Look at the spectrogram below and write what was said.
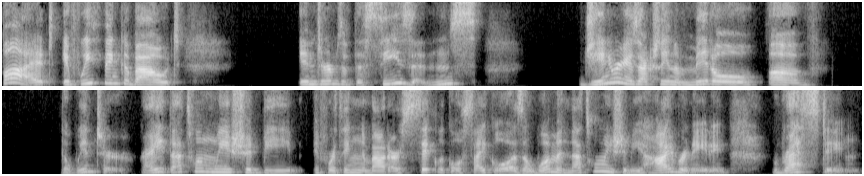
But if we think about in terms of the seasons, January is actually in the middle of the winter, right? That's when we should be, if we're thinking about our cyclical cycle as a woman, that's when we should be hibernating, resting,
